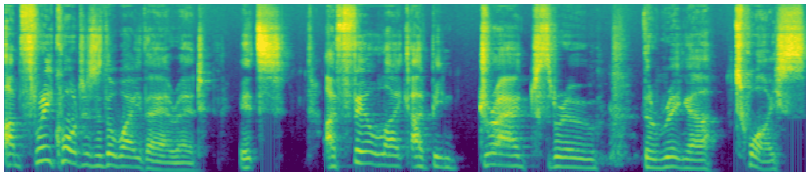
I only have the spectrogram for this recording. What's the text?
I'm three quarters of the way there, Ed. It's I feel like I've been dragged through the ringer twice,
